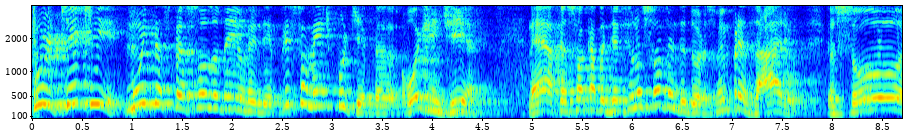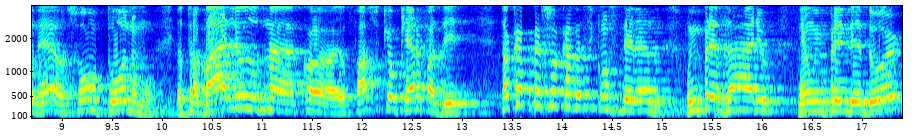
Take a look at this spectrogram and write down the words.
Por que, que muitas pessoas odeiam vender? Principalmente porque hoje em dia né? A pessoa acaba dizendo assim, eu não sou vendedor, eu sou empresário, eu sou, né, eu sou autônomo, eu trabalho, na, eu faço o que eu quero fazer. Então a pessoa acaba se considerando um empresário, né, um empreendedor,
